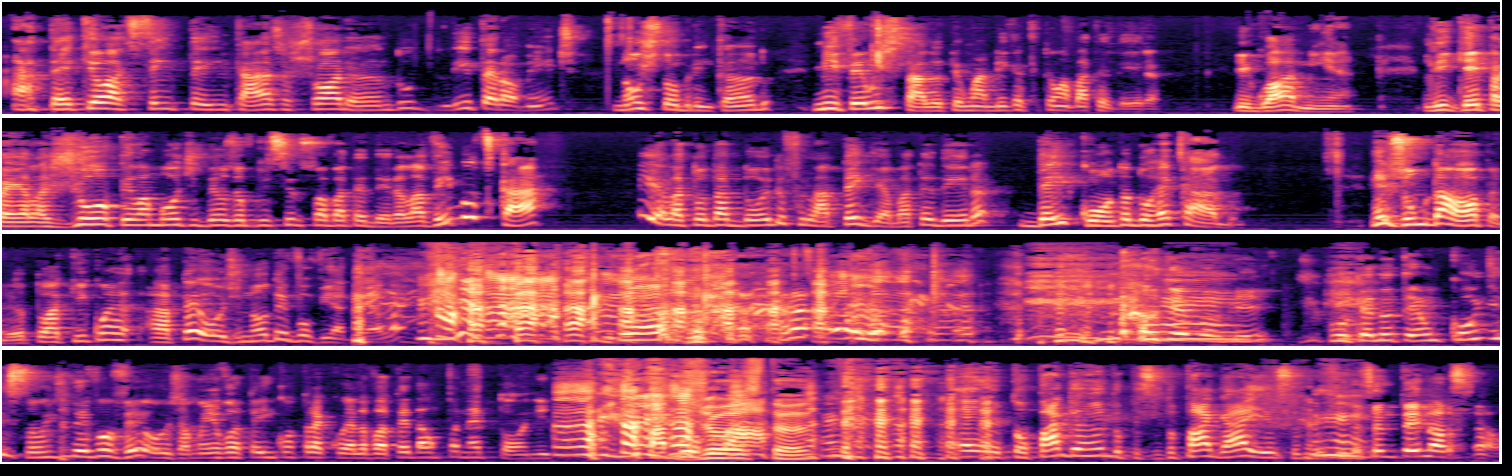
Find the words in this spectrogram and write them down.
Até que eu sentei em casa chorando, literalmente, não estou brincando. Me veio um estalo. Eu tenho uma amiga que tem uma batedeira, igual a minha. Liguei para ela, Jô, pelo amor de Deus, eu preciso sua batedeira. Ela vem buscar. E ela toda doida, eu fui lá, peguei a batedeira, dei conta do recado. Resumo da ópera. Eu tô aqui com a... até hoje, não devolvi a dela. não devolvi, porque eu não tenho condições de devolver hoje. Amanhã eu vou até encontrar com ela, vou até dar um panetone. Justo. É, eu tô pagando, preciso pagar isso, meu filho, você não tem noção.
